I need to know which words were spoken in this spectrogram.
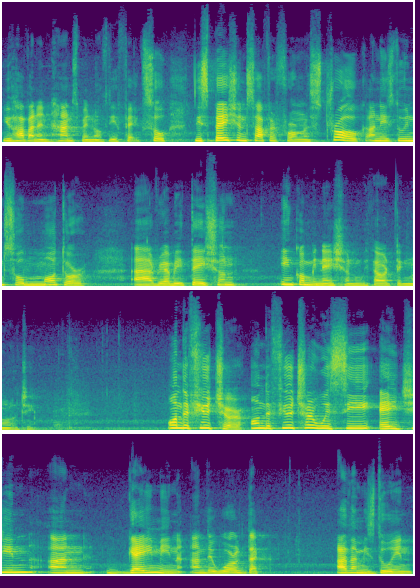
you have an enhancement of the effect. So this patient suffers from a stroke and is doing some motor uh, rehabilitation in combination with our technology. On the future, on the future, we see aging and gaming and the work that Adam is doing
